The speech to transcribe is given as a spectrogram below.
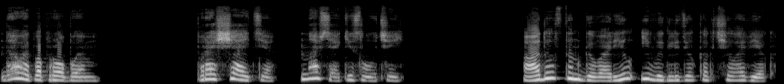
Давай попробуем. Прощайте, на всякий случай. Адлстон говорил и выглядел как человек.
